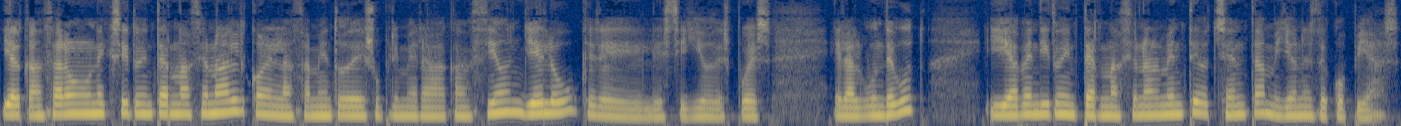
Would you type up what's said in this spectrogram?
y alcanzaron un éxito internacional con el lanzamiento de su primera canción, Yellow, que le siguió después el álbum debut y ha vendido internacionalmente 80 millones de copias.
